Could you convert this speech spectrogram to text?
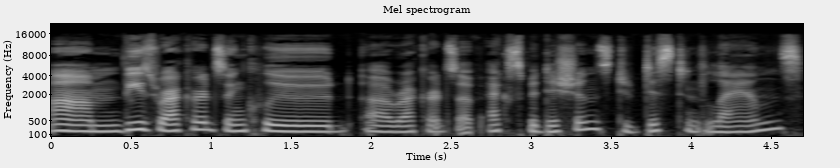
Um, these records include uh, records of expeditions to distant lands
